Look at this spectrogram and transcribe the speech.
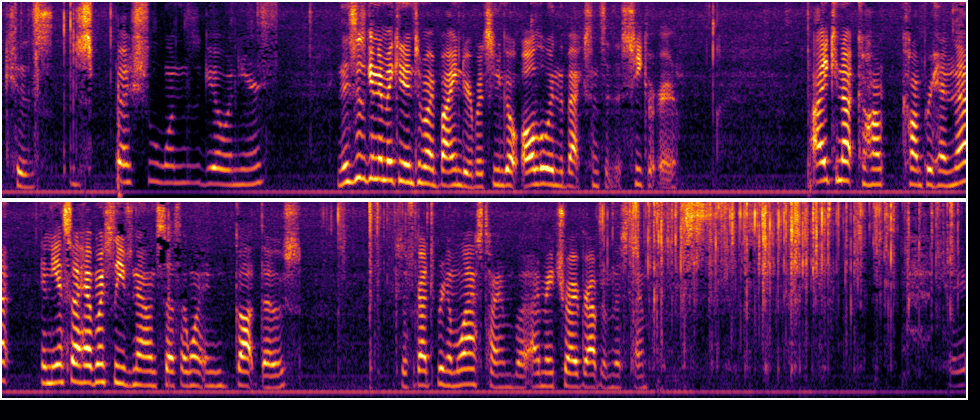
because the special ones go in here. And this is gonna make it into my binder, but it's gonna go all the way in the back since it's a secret rare. I cannot com comprehend that. And yes, I have my sleeves now and stuff. I went and got those because I forgot to bring them last time, but I made sure I grabbed them this time. Okay.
